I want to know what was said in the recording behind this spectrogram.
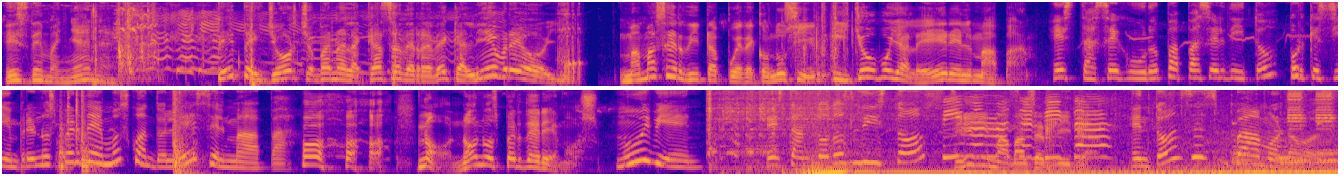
Es de mañana. Pepe y George van a la casa de Rebeca Liebre hoy. Mamá Cerdita puede conducir y yo voy a leer el mapa. ¿Estás seguro, papá cerdito? Porque siempre nos perdemos cuando lees el mapa. no, no nos perderemos. Muy bien. ¿Están todos listos? Sí, mamá Cerdita. Entonces, vámonos.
